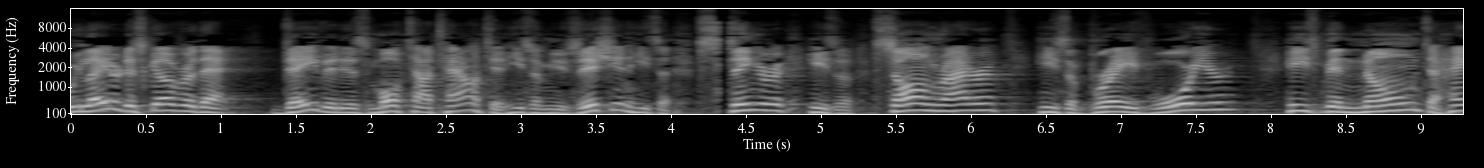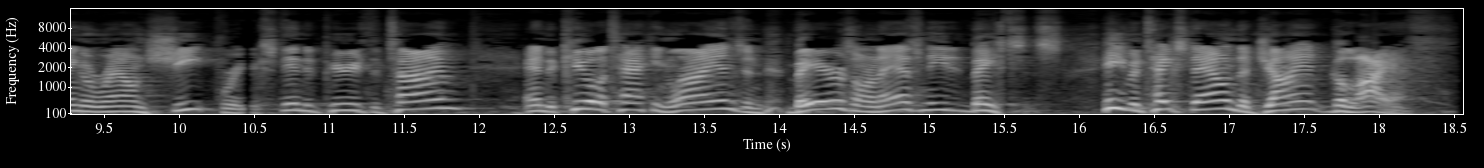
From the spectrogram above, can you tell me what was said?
We later discover that David is multi talented. He's a musician, he's a singer, he's a songwriter, he's a brave warrior. He's been known to hang around sheep for extended periods of time and to kill attacking lions and bears on an as needed basis. He even takes down the giant Goliath.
